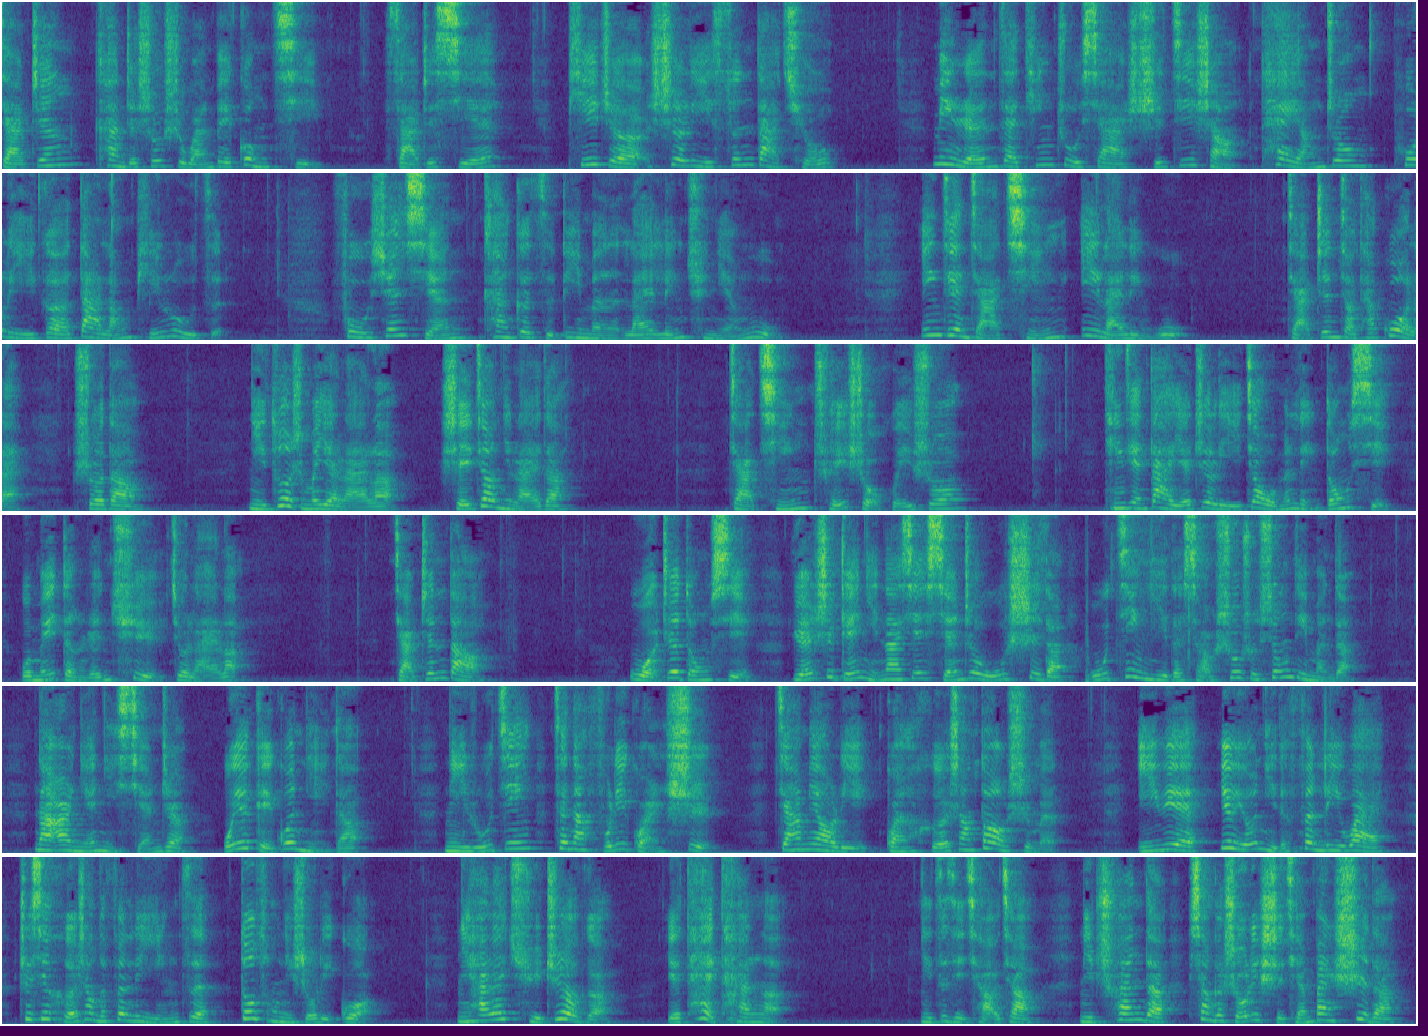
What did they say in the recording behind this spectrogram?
贾珍看着收拾完备供器，撒着鞋，披着舍利孙大裘，命人在厅柱下石基上太阳中铺了一个大狼皮褥子，傅宣贤看各子弟们来领取年物。因见贾琴亦来领物，贾珍叫他过来，说道：“你做什么也来了？谁叫你来的？”贾琴垂手回说：“听见大爷这里叫我们领东西，我没等人去就来了。”贾珍道：“我这东西原是给你那些闲着无事的、无敬意的小叔叔兄弟们的。那二年你闲着，我也给过你的。你如今在那府里管事，家庙里管和尚道士们，一月又有你的份例外，这些和尚的份例银子都从你手里过。”你还来取这个，也太贪了！你自己瞧瞧，你穿的像个手里使钱办事的。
